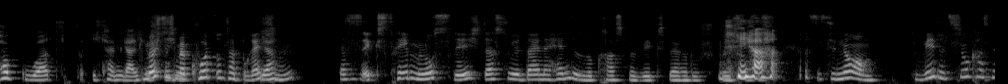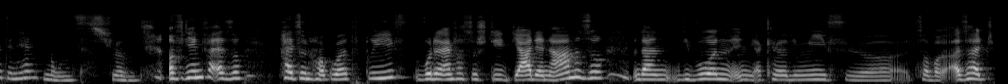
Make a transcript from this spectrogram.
Hogwarts, ich kann gar nicht Ich möchte dich mal kurz unterbrechen. Das ist extrem lustig, dass du deine Hände so krass bewegst, während du sprichst. Ja. Das ist enorm. Du wedelst so krass mit den Händen rum. Das ist schlimm. Auf jeden Fall, also halt so ein Hogwarts-Brief, wo dann einfach so steht, ja, der Name so. Und dann, sie wurden in die Akademie für Zauberer. Also halt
